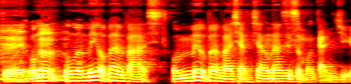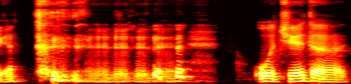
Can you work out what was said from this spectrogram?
对 我们，我们没有办法，我们没有办法想象那是什么感觉。对对对对，我觉得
